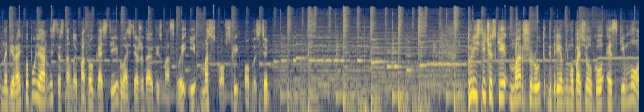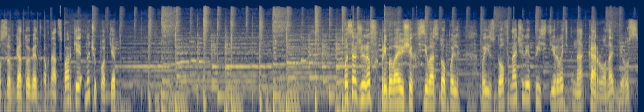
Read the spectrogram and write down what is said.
набирать популярность. Основной поток гостей власти ожидают из Москвы и Московской области. Туристический маршрут к древнему поселку эскимосов готовят в нацпарке на Чукотке. Пассажиров, прибывающих в Севастополь, поездов начали тестировать на коронавирус.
